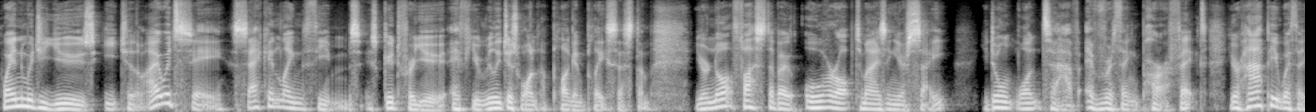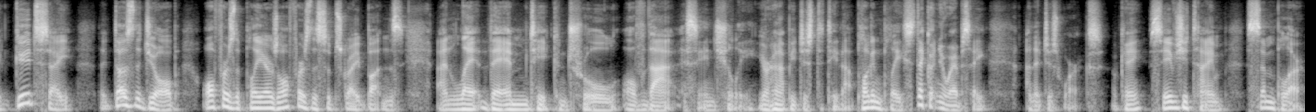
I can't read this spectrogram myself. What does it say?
when would you use each of them? I would say second line themes is good for you if you really just want a plug and play system. You're not fussed about over optimizing your site. You don't want to have everything perfect. You're happy with a good site that does the job, offers the players, offers the subscribe buttons, and let them take control of that essentially. You're happy just to take that plug and play, stick on your website, and it just works. Okay. Saves you time, simpler,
